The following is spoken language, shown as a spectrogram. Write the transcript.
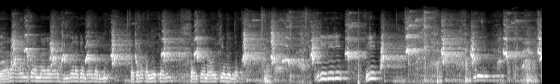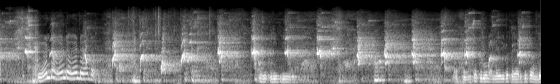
വേറെ ആരെങ്കിലൊക്കെ തന്നാലും വേറെ ജീവികളൊക്കെ എന്തായാലും കടിക്കും. അപ്പോൾ തന്നെ കൈ വെച്ചാലും കടിക്കാൻ നോക്കിയൊന്നുമില്ല ഇരി ഇരി ഇരി ഇരി. ഇരി ഇരി. വേണ്ട വേണ്ട വേണ്ട വേണ്ട ഇരി ഇരി ഇരി ഇരി പൂച്ചക്കുഞ്ഞ് നല്ല രീതിക്ക് പേടിച്ചിട്ടുണ്ട്.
